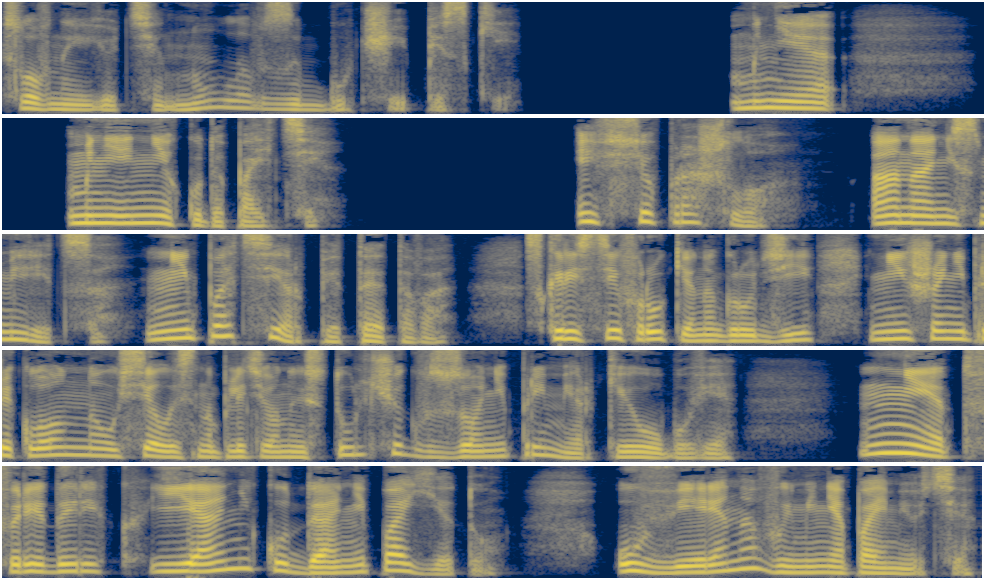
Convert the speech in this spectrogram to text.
словно ее тянуло в зыбучие пески. «Мне... мне некуда пойти». И все прошло. Она не смирится, не потерпит этого. Скрестив руки на груди, Ниша непреклонно уселась на плетеный стульчик в зоне примерки обуви. «Нет, Фредерик, я никуда не поеду. Уверена, вы меня поймете.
